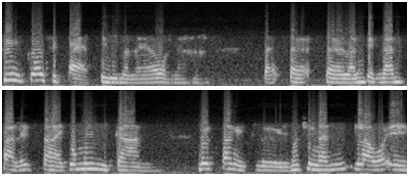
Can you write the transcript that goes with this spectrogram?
ซึ่งก็ 18 ปีมาแล้วอะนะคะ แต่แต่แต่หลังจากนั้นปาเลสไตน์ก็ไม่มีการเลือกตั้งอีกเลย เพราะฉะนั้นเราเอง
